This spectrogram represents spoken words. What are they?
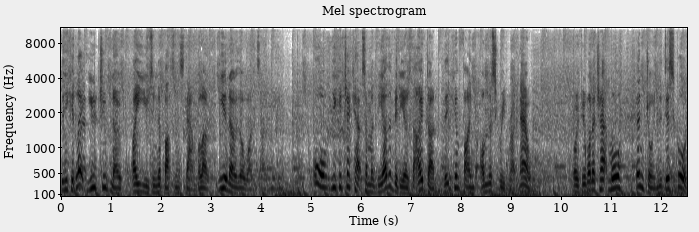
then you could let YouTube know by using the buttons down below. You know the ones I mean. Or you could check out some of the other videos that I've done that you can find on the screen right now. Or if you want to chat more, then join the Discord,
